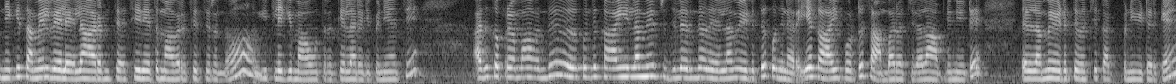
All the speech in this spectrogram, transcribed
இன்றைக்கி சமையல் வேலையெல்லாம் ஆரம்பித்தாச்சு நேற்று மாவு அரைச்சி வச்சுருந்தோம். இட்லிக்கு மாவு ஊற்றுறதுக்கு எல்லாம் ரெடி பண்ணியாச்சு. அதுக்கப்புறமா வந்து கொஞ்சம் காய் எல்லாமே ஃப்ரிட்ஜில் இருந்து அதை எல்லாமே எடுத்து கொஞ்சம் நிறைய காய் போட்டு சாம்பார் வச்சிடலாம் அப்படின்ட்டு எல்லாமே எடுத்து வச்சு கட் பண்ணிக்கிட்டு இருக்கேன்.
